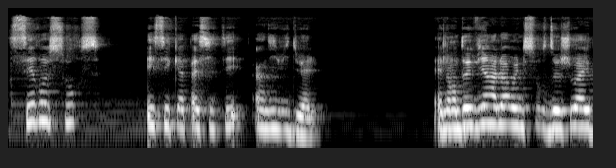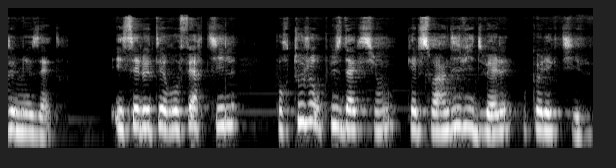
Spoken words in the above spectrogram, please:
ses ressources et ses capacités individuelles. Elle en devient alors une source de joie et de mieux-être et c'est le terreau fertile pour toujours plus d'actions, qu'elles soient individuelles ou collectives.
